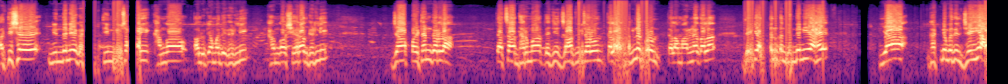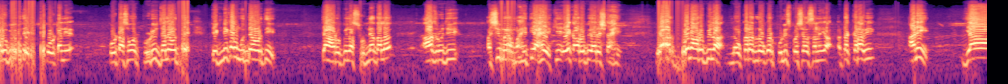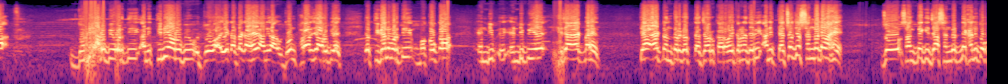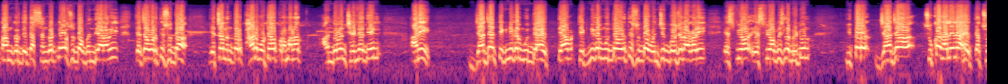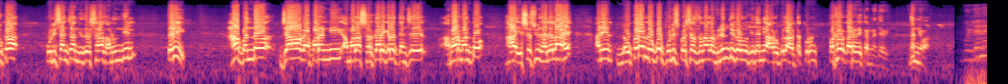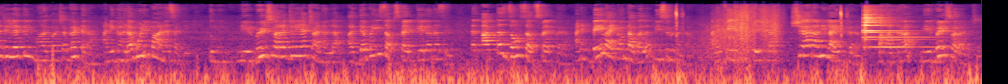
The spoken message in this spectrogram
अतिशय निंदनीय घटना. तीन दिवसांनी खामगाव तालुक्यामध्ये घडली खामगाव शहरात घडली. ज्या पैठणकरला त्याचा धर्म त्याची जात विचारून त्याला लग्न करून त्याला मारण्यात आलं जे की अत्यंत निंदनीय आहे. या घटनेमधील जेही आरोपी होते ते कोर्टाने कोर्टासमोर प्रोड्यूस झाले होते. टेक्निकल मुद्द्यावरती त्या आरोपीला सोडण्यात आलं. आज रोजी अशी माहिती आहे की एक आरोपी अरेस्ट आहे. या दोन आरोपीला लवकरात लवकर पोलीस प्रशासनाने अटक करावी आणि या दोन्ही आरोपीवरती आणि तिन्ही आरोपी जो एक अटक आहे आणि दोन फरार जे आरोपी आहेत या तिघांवरती MCOCA N D N D P A हे ज्या ॲक्ट आहेत त्या ॲक्ट अंतर्गत त्याच्यावर कारवाई करण्यात यावी आणि त्याचं जे संघटन आहे जो सांगते की ज्या संघटनेखाली तो काम करते त्या संघटनेवर सुद्धा बंदी आणावी त्याच्यावरती सुद्धा याच्यानंतर फार मोठ्या प्रमाणात आंदोलन छेडण्यात येईल आणि ज्या ज्या टेक्निकल मुद्दे आहेत त्या टेक्निकल मुद्द्यावरती सुद्धा Vanchit Bahujan Aghadi S P S P ऑफिसला भेटून इतर ज्या ज्या चुका झालेल्या आहेत त्या चुका पोलिसांच्या निदर्शनास आणून देईल. तरी हा बंद ज्या व्यापाऱ्यांनी आम्हाला सहकार्य केलं त्यांचे आभार मानतो. हा यशस्वी झालेला आहे. आणि लवकरात लवकर पोलीस प्रशासनाला विनंती करतो की त्यांनी आरोपीला अटक करून कठोर कारवाई करण्यात यावी. धन्यवाद. बुलढाणा जिल्ह्यातील महत्त्वाच्या घटना आणि घडामोडी पाहण्यासाठी तुम्ही निर्भीड स्वराज्य या चॅनलला अद्यापही सबस्क्राईब केलं नसेल तर आत्ताच जाऊन सबस्क्राईब करा आणि बेल आयकॉन दाबायला विसरू नका. आणि फेसबुक पेजला शेअर आणि लाईक करा. पाहत राहा निर्भीड स्वराज्य.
